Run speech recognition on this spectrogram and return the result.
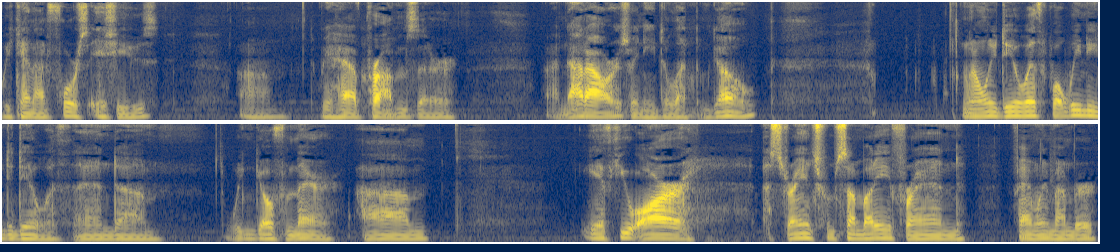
we cannot force issues. Um, we have problems that are uh, not ours. We need to let them go and only deal with what we need to deal with. And um, we can go from there. Um, if you are estranged from somebody, friend, family member,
